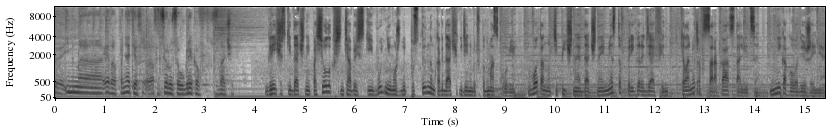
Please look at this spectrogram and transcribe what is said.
э, именно это понятие ассоциируется у греков с дачей. Греческий дачный поселок в сентябрьские будни может быть пустынным, как дача где-нибудь в Подмосковье. Вот оно, типичное дачное место в пригороде Афин, километров 40 от столицы. Никакого движения.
